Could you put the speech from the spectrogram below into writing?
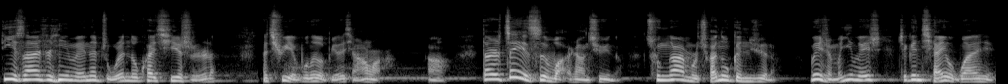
第三是因为那主任都快七十了，他去也不能有别的想法啊。但是这次晚上去呢，村干部全都跟去了，为什么？因为这跟钱有关系，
